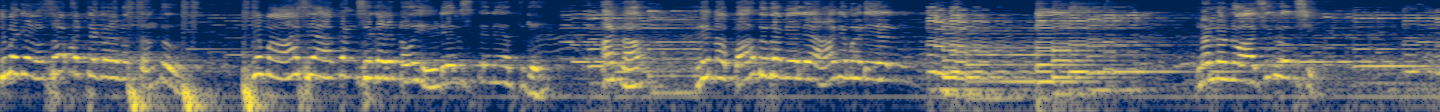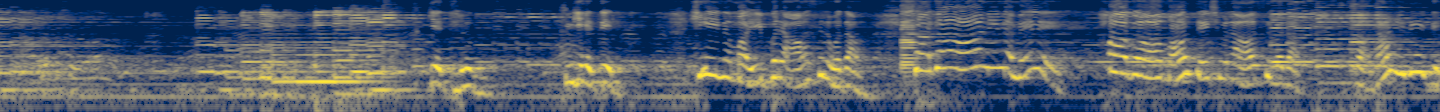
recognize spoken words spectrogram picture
ನಿಮಗೆ ಹೊಸ ಬಟ್ಟೆಗಳನ್ನು ತಂದು, ನಿಮ್ಮ ಆಸೆ ಆಕಾಂಕ್ಷೆಗಳನ್ನು ಈಡೇರಿಸ್ತೇನೆ ಅತ್ತಿಗೆ. ಅಣ್ಣ, ನಿನ್ನ ಪಾದದ ಮೇಲೆ ಹಾನಿ ಮಾಡಿ ನನ್ನನ್ನು ಆಶೀರ್ವದಿಸಿ. ಈ ನಮ್ಮ ಇಬ್ಬರ ಆಶೀರ್ವಾದ ಸದಾ ನಿನ್ನ ಮೇಲೆ. ಹಾಗೂ ಆ ಮಾರುತೇಶ್ವರ ಆಶೀರ್ವಾದ. ಸದಾ ಇದೇ ಇದೆ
